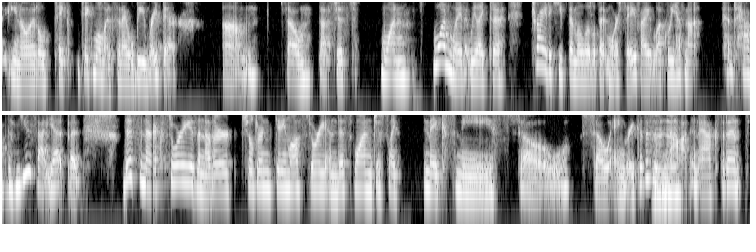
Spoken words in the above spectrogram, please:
You know, it'll take take moments, and I will be right there. Um, so that's just one one way that we like to try to keep them a little bit more safe. I luckily have not had to have them use that yet, but this next story is another children getting lost story, and this one just like makes me so so angry because this is Mhm. not an accident.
